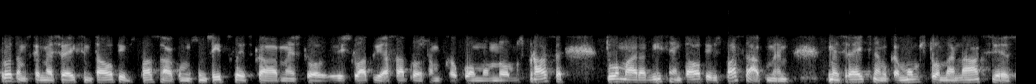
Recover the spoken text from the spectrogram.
protams, ka mēs veiksim taupības pasākumus un citas lietas, kā mēs to visu Latvijā saprotam, ka, ko mums, no mums prasa, tomēr ar visiem taupības pasākumiem mēs reiķinām, ka mums tomēr nāksies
